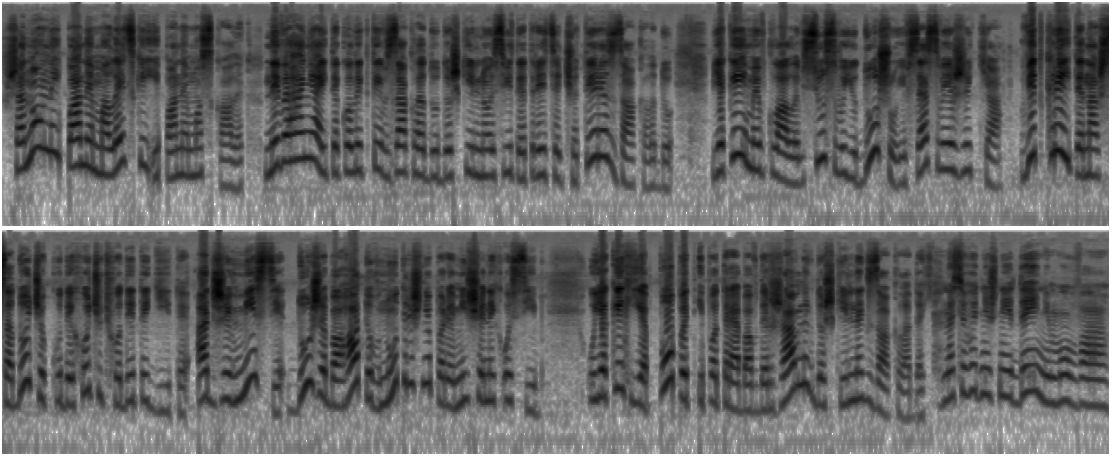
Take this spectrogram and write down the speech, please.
Шановний пане Малецький і пане Москалик, не виганяйте колектив закладу дошкільної освіти 34 з закладу, в який ми вклали всю свою душу і все своє життя. Відкрийте наш садочок, куди хочуть ходити діти, адже в місті дуже багато внутрішньо переміщених осіб, у яких є попит і потреба в державних дошкільних закладах. На сьогоднішній день мова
